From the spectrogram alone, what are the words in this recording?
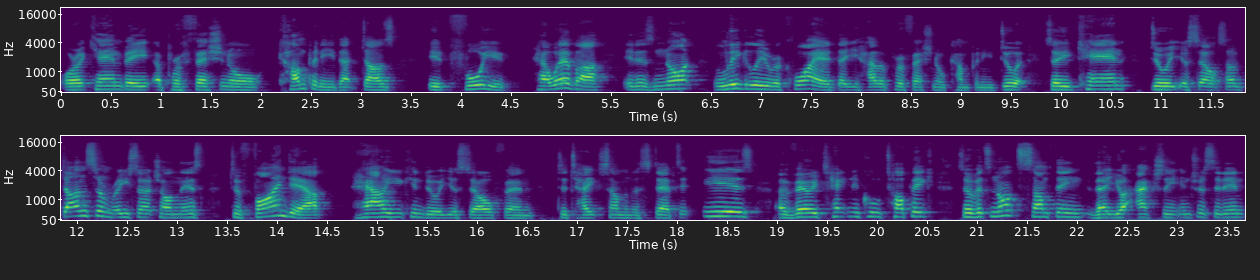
or it can be a professional company that does it for you. However, it is not legally required that you have a professional company do it. So you can do it yourself. So I've done some research on this to find out how you can do it yourself and to take some of the steps. It is a very technical topic. So if it's not something that you're actually interested in,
